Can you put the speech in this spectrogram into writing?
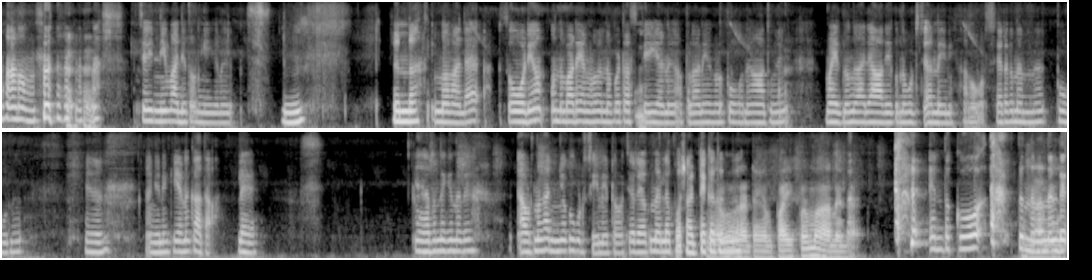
മണം. തുടങ്ങിക്കണ്. ഉം. എന്താ? ഇമ്മമാന്റെ സോഡിയം ഒന്നും പാടെ ഞങ്ങൾ വന്നപ്പോ ടെസ്റ്റ് ചെയ്യാണ്. അപ്പോഴാണ് ഞങ്ങൾ പോകുന്നത് ആദ്യം മരുന്നും കാര്യം ആവിയൊക്കെ ഒന്ന് കുടിച്ചാണ്ടേന് അപ്പൊ കുറച്ചു നേരമൊക്കെ നിന്ന് പോന്ന്. അങ്ങനെയൊക്കെയാണ് കഥ അല്ലേ വേറെ എന്തൊക്കെയാണത് അവിടുന്ന് കഞ്ഞിയൊക്കെ കുടിച്ചേന് കേട്ടോ ചെറിയ നല്ല പൊറാട്ടയൊക്കെ തിന്ന്. എന്തൊക്കെയോ തിന്നണമെന്നുണ്ട്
